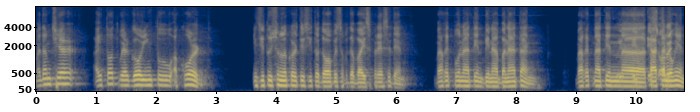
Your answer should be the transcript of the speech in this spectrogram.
Madam Chair, I thought we're going to accord institutional courtesy to the office of the Vice President. Bakit po natin binabanatan? Bakit natin uh, It- it's alre- tatanungin?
